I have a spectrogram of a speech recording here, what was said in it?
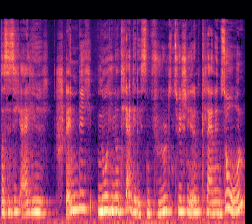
dass sie sich eigentlich ständig nur hin und her gerissen fühlt zwischen ihrem kleinen Sohn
